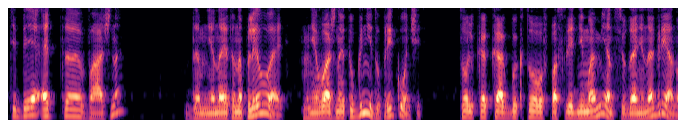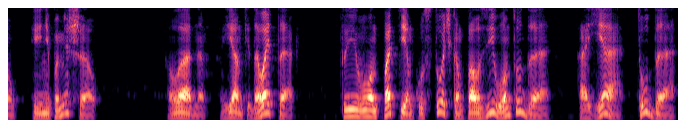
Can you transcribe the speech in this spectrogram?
Тебе это важно? Да мне на это наплевать. Мне важно эту гниду прикончить. Только как бы кто в последний момент сюда не нагрянул и не помешал. Ладно, Янки, давай так. Ты вон по тем кусточкам ползи вон туда, а я туда.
